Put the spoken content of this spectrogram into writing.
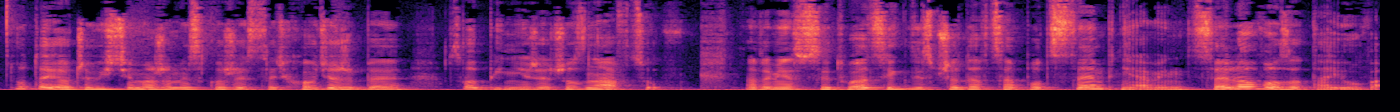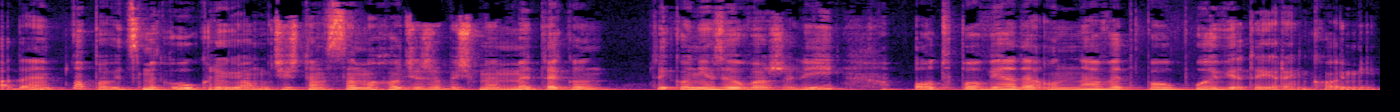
Tutaj oczywiście możemy skorzystać chociażby z opinii rzeczoznawców. Natomiast w sytuacji, gdy sprzedawca podstępnie, a więc celowo zataił wadę, no powiedzmy ukrył ją gdzieś tam w samochodzie, żebyśmy my tego tylko nie zauważyli, odpowiada on nawet po upływie tej rękojmi.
